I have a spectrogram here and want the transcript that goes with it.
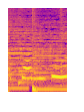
Bisa nyata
